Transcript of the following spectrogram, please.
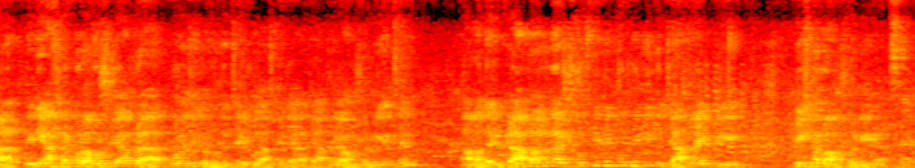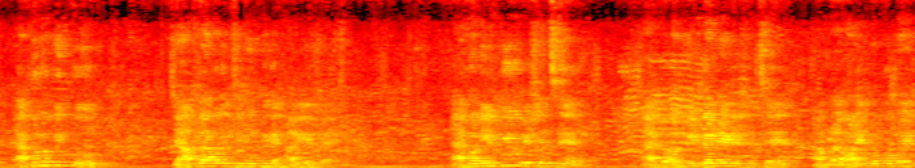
আর তিনি আসার পর অবশ্যই আমরা পরিচিত হতে চাইব আজকে যারা যাত্রায় অংশ নিয়েছেন। আমাদের গ্রাম বাংলার সংস্কৃতির মধ্যে কিন্তু যাত্রা একটি বিশাল অংশ নিয়ে আছে। এখনও কিন্তু যাত্রা আমাদের জীবন থেকে হারিয়ে যায় এখন ইউটিউব এসেছে এখন ইন্টারনেট এসেছে, আমরা অনেক রকমের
